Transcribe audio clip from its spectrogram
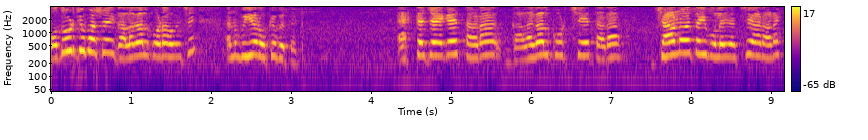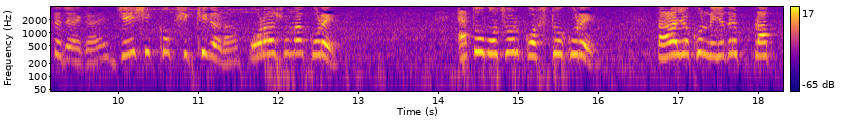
কদর্য ভাষায় গালাগাল করা হয়েছে and we are okay with একটা জায়গায় তারা গালাগাল করছে, তারা যা নয় তাই বলে যাচ্ছে, আর আরেকটা জায়গায় যে শিক্ষক শিক্ষিকারা পড়াশোনা করে, এত বছর কষ্ট করে তারা যখন নিজেদের প্রাপ্য,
